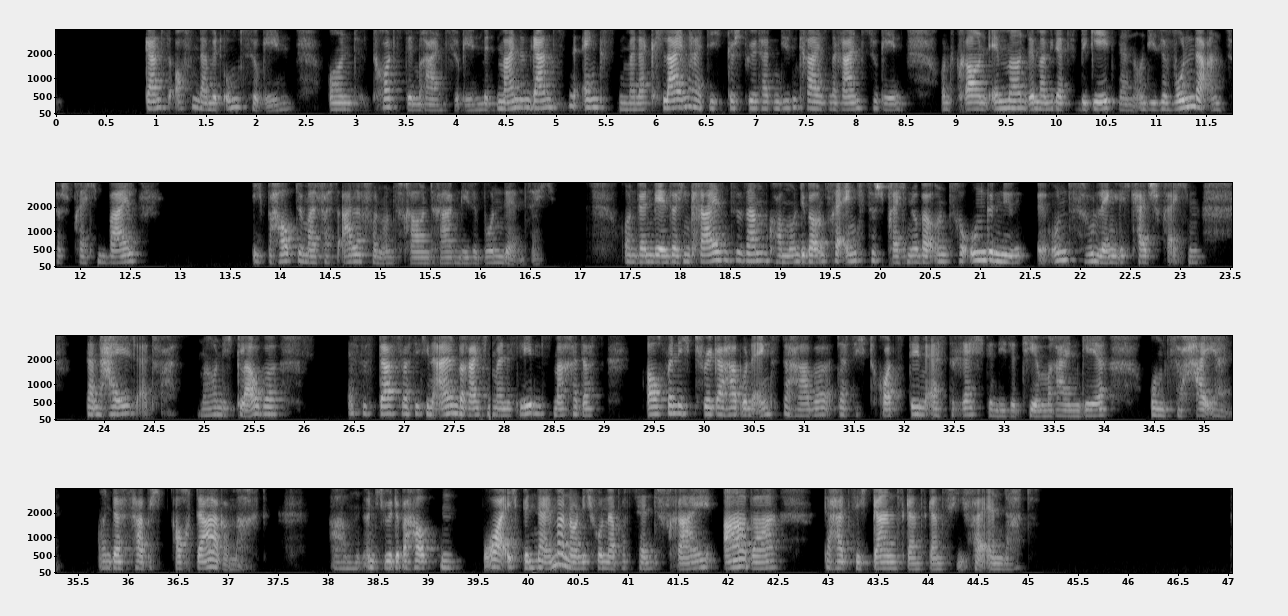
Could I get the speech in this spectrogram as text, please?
ganz offen damit umzugehen und trotzdem reinzugehen, mit meinen ganzen Ängsten, meiner Kleinheit, die ich gespürt hatte, in diesen Kreisen reinzugehen und Frauen immer und immer wieder zu begegnen und diese Wunde anzusprechen, weil ich behaupte mal, fast alle von uns Frauen tragen diese Wunde in sich. Und wenn wir in solchen Kreisen zusammenkommen und über unsere Ängste sprechen, über unsere Ungenü äh, Unzulänglichkeit sprechen, dann heilt etwas. Ne? Und ich glaube, es ist das, was ich in allen Bereichen meines Lebens mache, dass auch wenn ich Trigger habe und Ängste habe, dass ich trotzdem erst recht in diese Themen reingehe, um zu heilen. Und das habe ich auch da gemacht. Ähm, und ich würde behaupten, boah, ich bin da immer noch nicht 100% frei, aber da hat sich ganz, ganz, ganz viel verändert.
